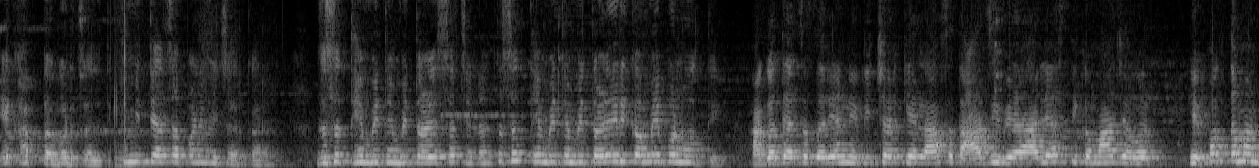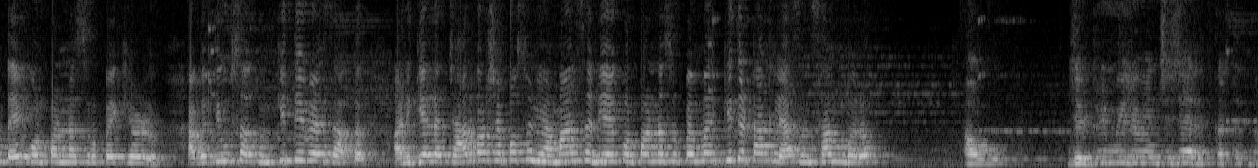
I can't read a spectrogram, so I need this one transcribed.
एक हप्ताभर चालते. तुम्ही त्याचा पण विचार करा. जसं थेंबे थेंबे तळे साचे ना तसं थेंबे थेंबे तळे रिकामे पण होते. अगं त्याचा जर यांनी विचार केला असता तर आज ही वेळ आली असती का माझ्यावर? हे फक्त म्हणतं एकोणपन्नास रुपये खेळलो. अगं दिवसातून किती वेळ जातात? आणि गेल्या चार वर्षापासून या माणसाने एकोणपन्नास रुपयामध्ये किती टाकले असं सांग बरं. अहो जे ड्रीम इलेव्हनची जाहिरात करतात ना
